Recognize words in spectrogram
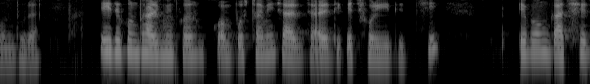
বন্ধুরা। এই দেখুন ভার্মি কম্পোস্ট আমি চার চারিদিকে ছড়িয়ে দিচ্ছি এবং গাছের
